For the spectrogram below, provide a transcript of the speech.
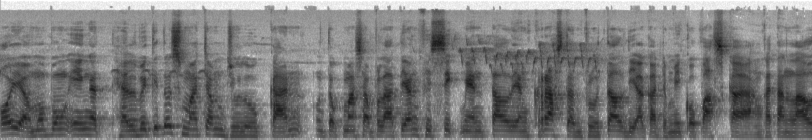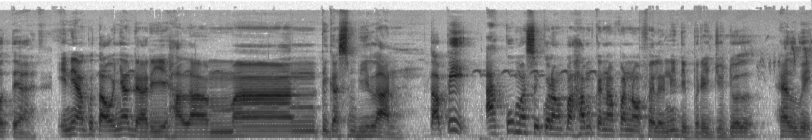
Oh ya, mumpung inget, Helwig itu semacam julukan untuk masa pelatihan fisik mental yang keras dan brutal di Akademi Kopaska, Angkatan Laut ya. Ini aku taunya dari halaman 39. Tapi aku masih kurang paham kenapa novel ini diberi judul Helwig.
